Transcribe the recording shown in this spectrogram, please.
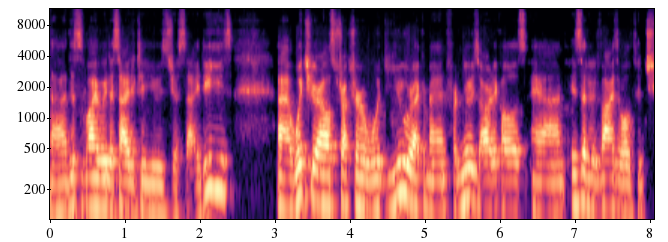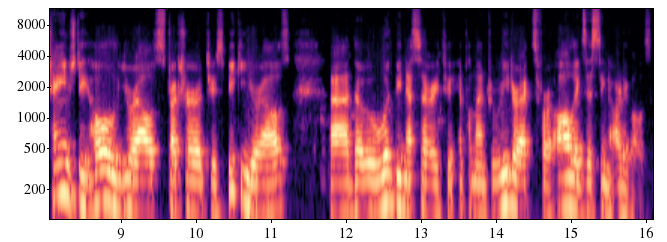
Uh, this is why we decided to use just IDs. Uh, which URL structure would you recommend for news articles? And is it advisable to change the whole URL structure to speaking URLs, uh, though it would be necessary to implement redirects for all existing articles?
